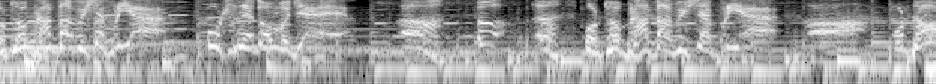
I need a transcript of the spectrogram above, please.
उठो भ्राता विषय प्रिय उठने दो मुझे। आ, उठो भ्राता विषय प्रिय। उठो।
